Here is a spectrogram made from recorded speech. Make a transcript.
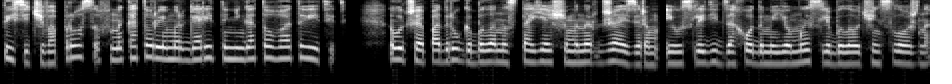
Тысячи вопросов, на которые Маргарита не готова ответить. Лучшая подруга была настоящим энерджайзером, и уследить за ходом ее мысли было очень сложно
